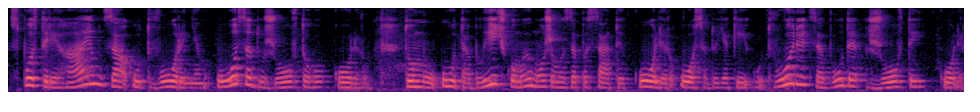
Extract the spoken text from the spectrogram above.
Спостерігаємо за утворенням осаду жовтого кольору. Тому у табличку ми можемо записати колір осаду, який утворюється, буде жовтий колір.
